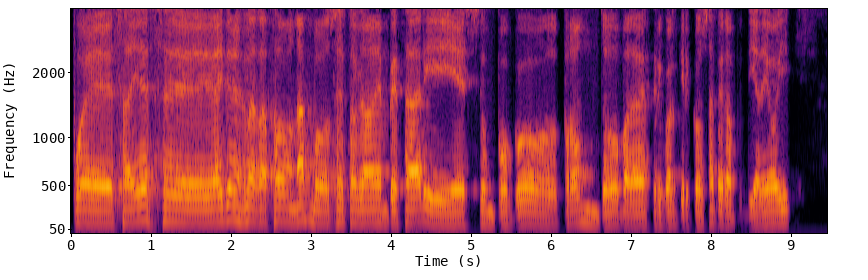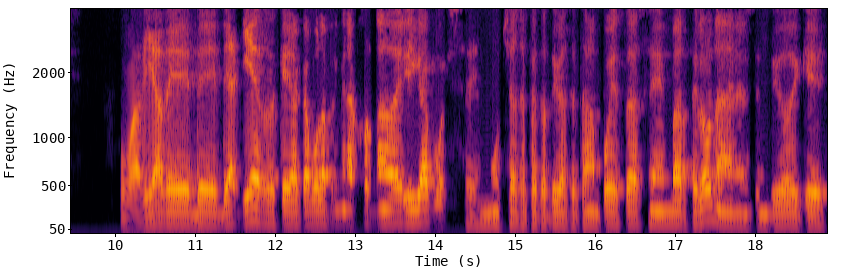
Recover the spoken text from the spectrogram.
Pues ahí es, eh, ahí tienes la razón ambos. Esto acaba de empezar y es un poco pronto para decir cualquier cosa, pero a día de hoy o a día de, ayer que acabó la primera jornada de liga, pues eh, muchas expectativas estaban puestas en Barcelona en el sentido de que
